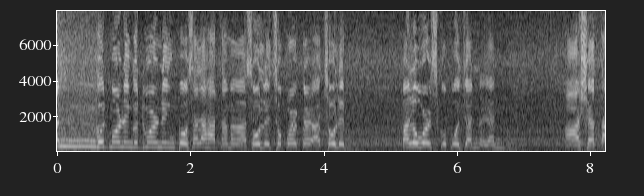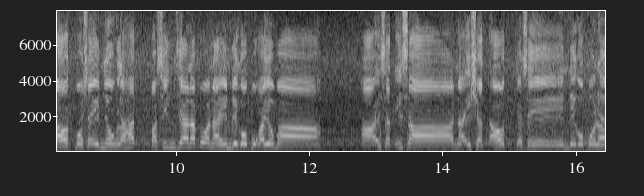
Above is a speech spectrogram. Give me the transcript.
Yan, good morning, good morning po sa lahat ng mga solid supporter at solid followers ko po dyan. Ayan. Ah, shout out po sa inyong lahat. Pasensya na po na hindi ko po kayo ma ah, isa't isa na i-shout out kasi hindi ko po na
